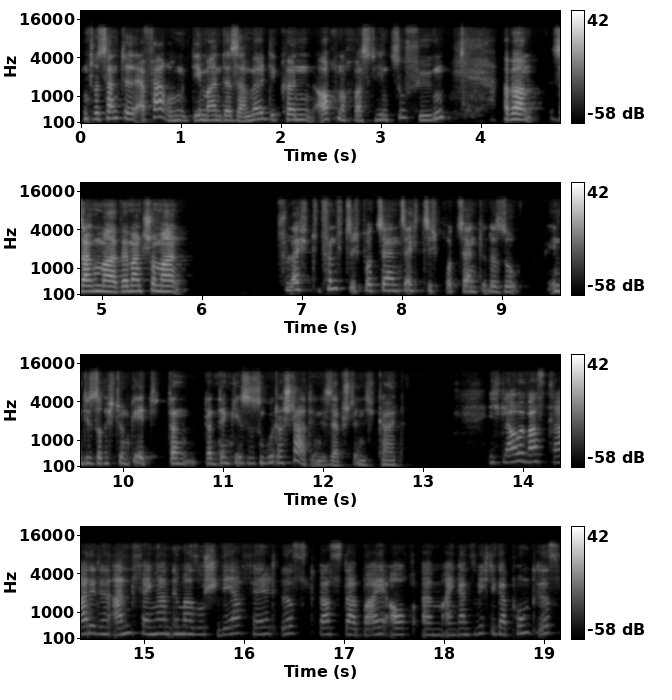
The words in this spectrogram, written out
interessante Erfahrungen, die man da sammelt, die können auch noch was hinzufügen. Aber sagen wir mal, wenn man schon mal vielleicht 50 Prozent, 60 Prozent oder so in diese Richtung geht, dann, dann denke ich, ist es ein guter Start in die Selbstständigkeit. Ich glaube, was gerade den Anfängern immer so schwer fällt, ist, dass dabei auch ähm, ein ganz wichtiger Punkt ist,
